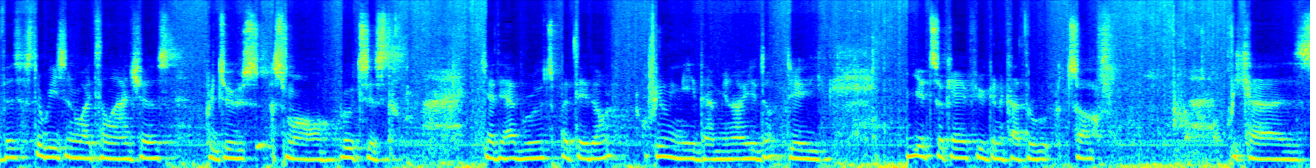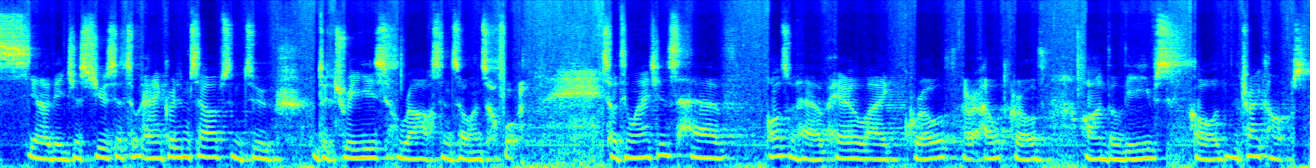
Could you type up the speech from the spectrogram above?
This is the reason why tillandsias produce a small root system. Yeah, they have roots, but they don't really need them. You know, you don't. They, it's okay if you're gonna cut the roots off. Because you know they just use it to anchor themselves into the trees, rocks, and so on and so forth. So tillandsias have also have hair-like growth or outgrowth on the leaves called the trichomes.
